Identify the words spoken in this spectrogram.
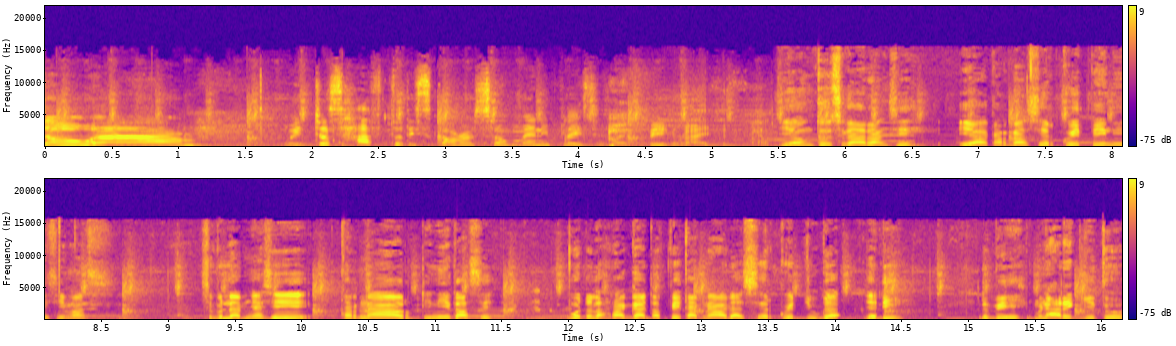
So um, we just have to discover so many places like being right. Ya untuk sekarang sih ya karena sirkuit ini sih mas. Sebenarnya sih karena rutinitas sih buat olahraga tapi karena ada sirkuit juga jadi lebih menarik gitu.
